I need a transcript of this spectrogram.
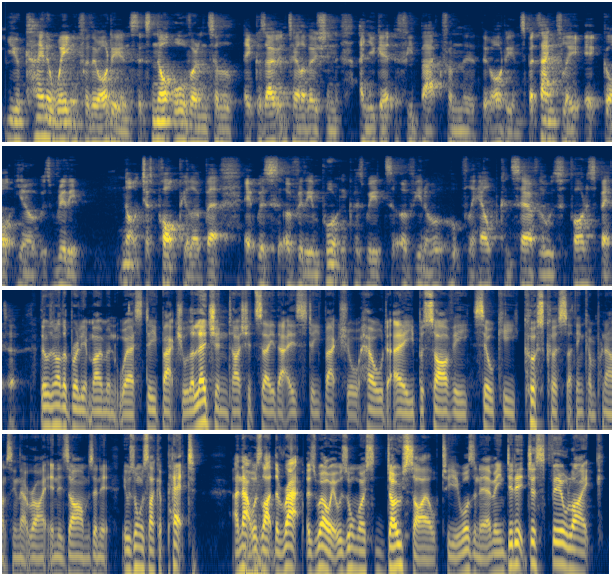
you're kind of waiting for the audience. It's not over until it goes out in television and you get the feedback from the, the audience. But thankfully, it got, you know, it was really not just popular, but it was of really important because we'd sort of, you know, hopefully help conserve those forests better. There was another brilliant moment where Steve Backshall, the legend, I should say, that is Steve Backshall, held a Bosavi silky couscous, I think I'm pronouncing that right, in his arms. And it, it was almost like a pet and that mm. was like the rat as well. It was almost docile to you, wasn't it? I mean, did it just feel like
